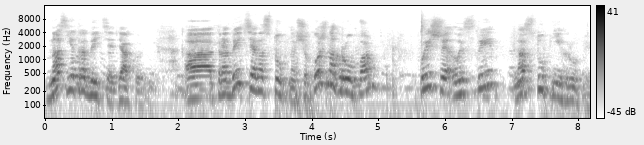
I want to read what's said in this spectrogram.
В нас є традиція, дякую. А, традиція наступна, що кожна група пише листи наступній групі.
